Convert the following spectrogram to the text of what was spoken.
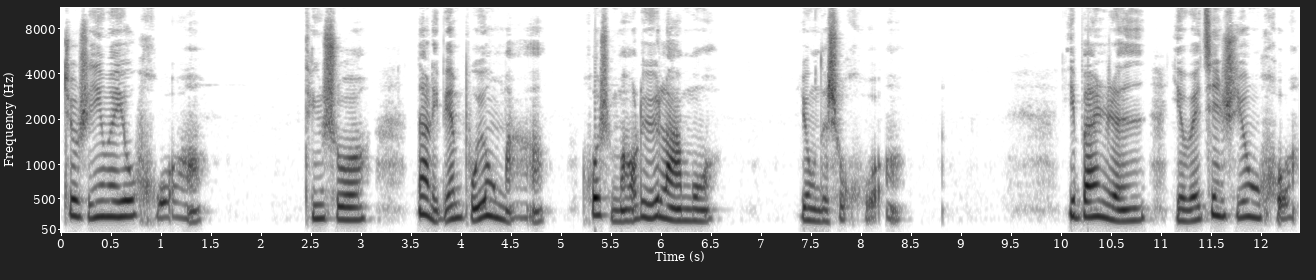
就是因为有火。听说。那里边不用马或是毛驴拉磨，用的是火。一般人以为尽是用火，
